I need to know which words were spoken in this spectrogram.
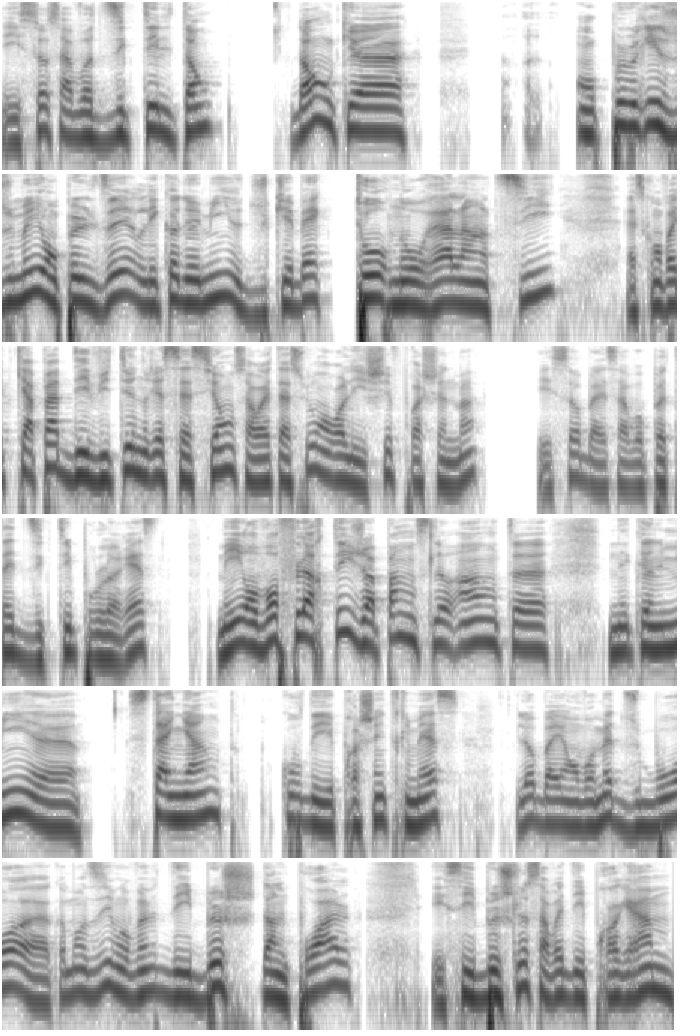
Et ça, ça va dicter le ton. Donc, euh, on peut résumer, on peut le dire, l'économie du Québec tourne au ralenti. Est-ce qu'on va être capable d'éviter une récession? Ça va être à suivre, on voir les chiffres prochainement. Et ça, ben, ça va peut-être dicter pour le reste. Mais on va flirter, je pense, là, entre euh, une économie euh, stagnante au cours des prochains trimestres. là, ben, on va mettre du bois, euh, comme on dit, on va mettre des bûches dans le poêle. Et ces bûches-là, ça va être des programmes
